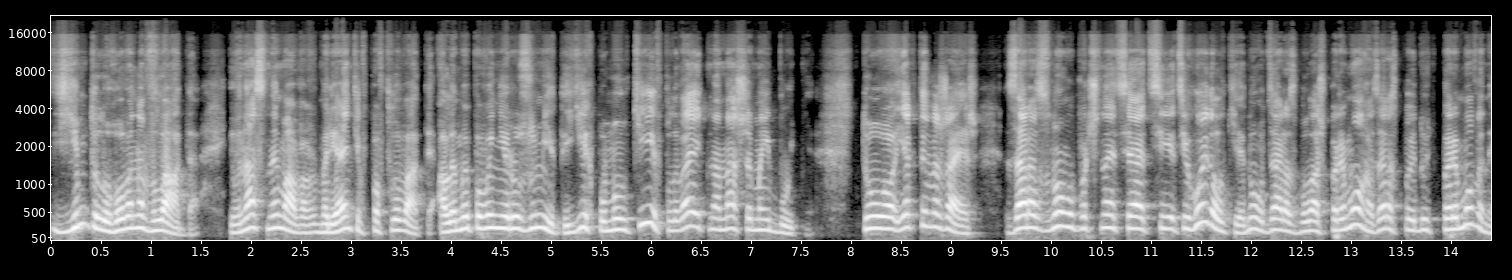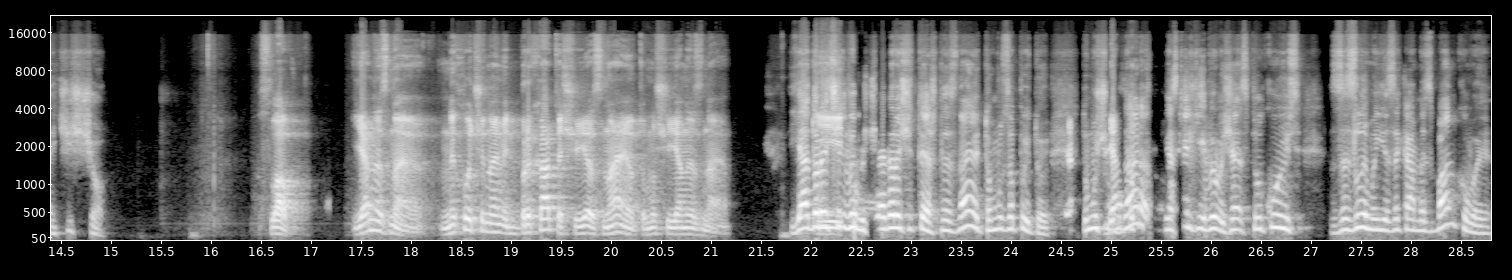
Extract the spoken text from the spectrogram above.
їм делегована влада, і в нас нема варіантів повпливати. Але ми повинні розуміти, їх помилки впливають на наше майбутнє. То як ти вважаєш, зараз знову почнеться ці, ці гойдалки? Ну от зараз була ж перемога, зараз пойдуть перемовини, чи що? Слав, я не знаю. Не хочу навіть брехати, що я знаю, тому що я не знаю. Я до речі, І- вибач, я до речі, теж не знаю, тому запитую. Тому що Я- зараз, я скільки вибач, я спілкуюсь з злими язиками з банкової,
